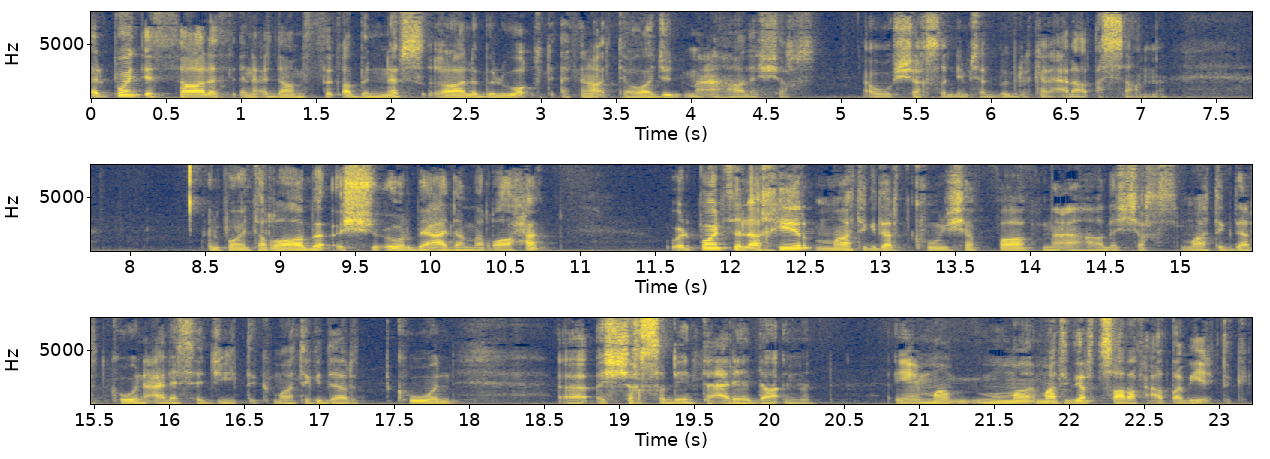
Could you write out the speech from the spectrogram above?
ال point الثالث انعدام الثقة بالنفس غالب الوقت أثناء التواجد مع هذا الشخص أو الشخص اللي مسبب لك العلاقة السامة. ال point الرابع الشعور بعدم الراحة. والبوينت الأخير ما تقدر تكون شفاف مع هذا الشخص. ما تقدر تكون على سجيتك. ما تقدر تكون آه، الشخص اللي أنت عليه دائما. يعني ما ما, ما تقدر تتصرف على طبيعتك.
